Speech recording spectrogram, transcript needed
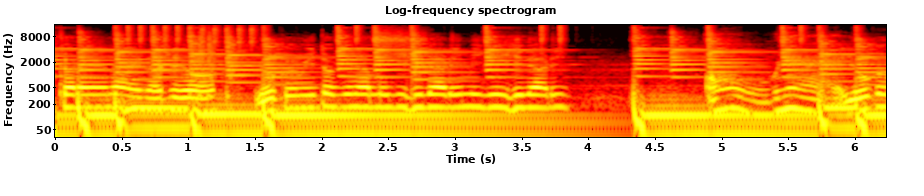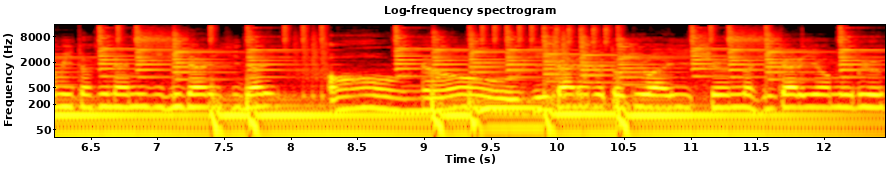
かれないらしいよ。よく見ときな右左右左。Oh yeah よく見ときな右左左。Oh no 引かれる時は一瞬の光を見る。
